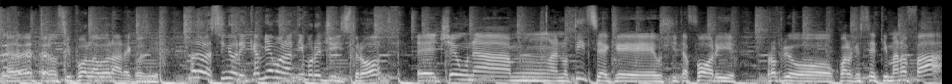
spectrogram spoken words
Veramente non si può lavorare così. Allora, signori, cambiamo un attimo registro. Eh, c'è una mm, notizia che è uscita fuori proprio qualche settimana fa,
